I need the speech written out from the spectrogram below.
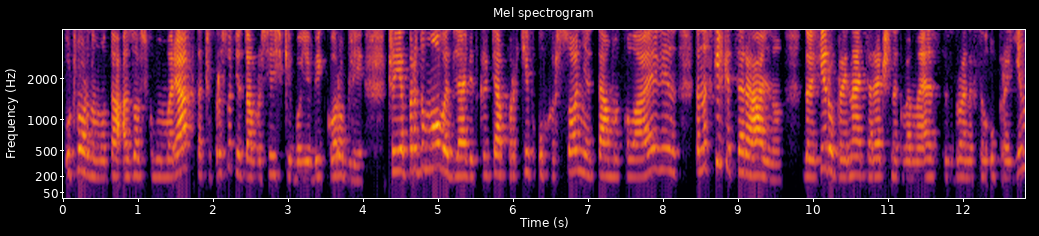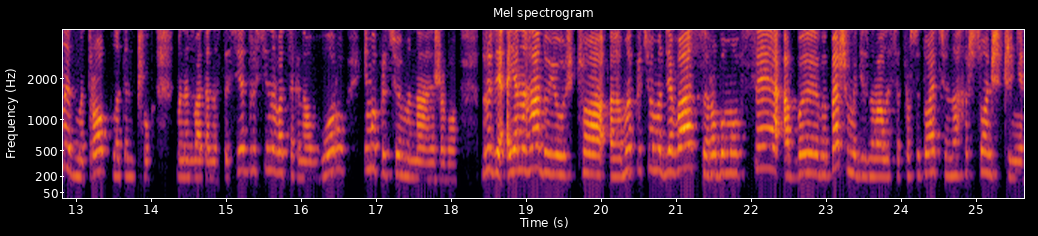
у Чорному та Азовському морях? Та чи присутні там російські бойові кораблі? Чи є передумови для відкриття портів у Херсоні та Миколаєві? Та наскільки це реально? До ефіру приєднається речник ВМС Збройних сил України Дмитро Платенчук. Мене звати Анастасія Друсінова. Це канал вгору. І ми працюємо наживо. Друзі, а я нагадую, що е, ми працюємо для вас, робимо все, аби ви першими дізнавалися про ситуацію на Херсонщині.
